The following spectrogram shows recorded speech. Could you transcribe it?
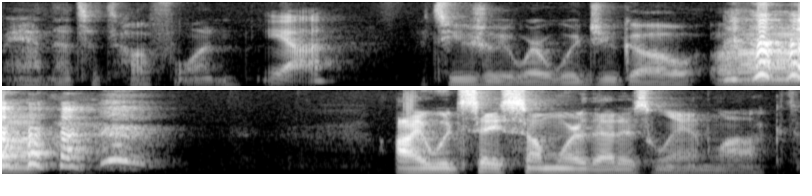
Man, that's a tough one. Yeah. It's usually where would you go? Uh, I would say somewhere that is landlocked.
